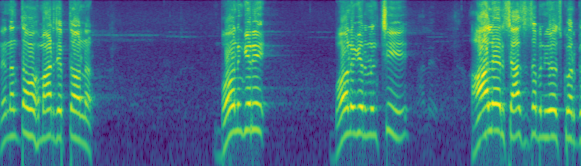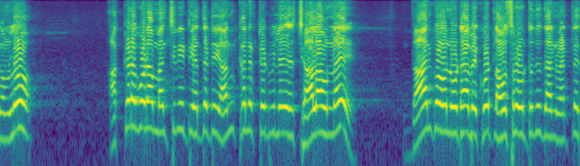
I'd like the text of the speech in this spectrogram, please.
నిన్నంతా ఒక మాట చెప్తా ఉన్నారు. భువనగిరి భువనగిరి నుంచి ఆలేరు శాసనసభ నియోజకవర్గంలో అక్కడ కూడా మంచినీటి ఎద్దటి అన్కనెక్టెడ్ విలేజెస్ చాలా ఉన్నాయి. దానికి ఒక నూట యాభై కోట్లు అవసరం ఉంటుంది. దాన్ని వెంటనే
